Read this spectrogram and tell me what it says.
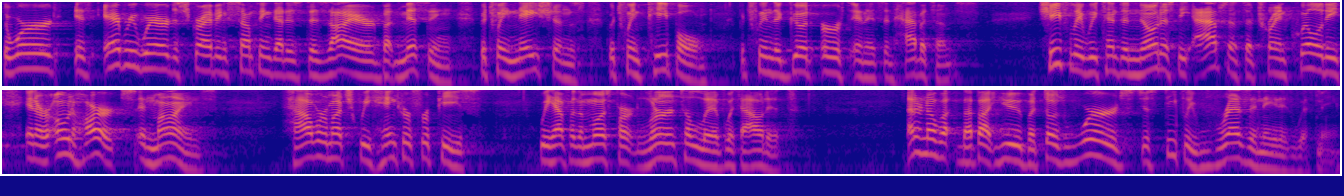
The word is everywhere describing something that is desired but missing between nations, between people, between the good earth and its inhabitants. Chiefly, we tend to notice the absence of tranquility in our own hearts and minds. However much we hanker for peace, we have, for the most part, learned to live without it. I don't know about, you, but those words just deeply resonated with me.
